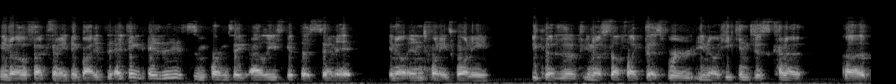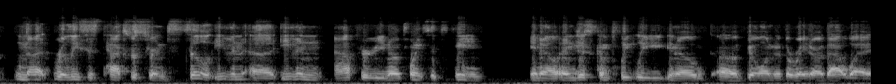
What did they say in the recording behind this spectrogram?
you know, affects anything, but I, I think it is important to at least get the Senate, you know, in 2020 because of, you know, stuff like this where, you know, he can just kind of uh, not release his tax returns still, even, uh, even after, you know, 2016, you know, and just completely, you know, uh, go under the radar that way.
